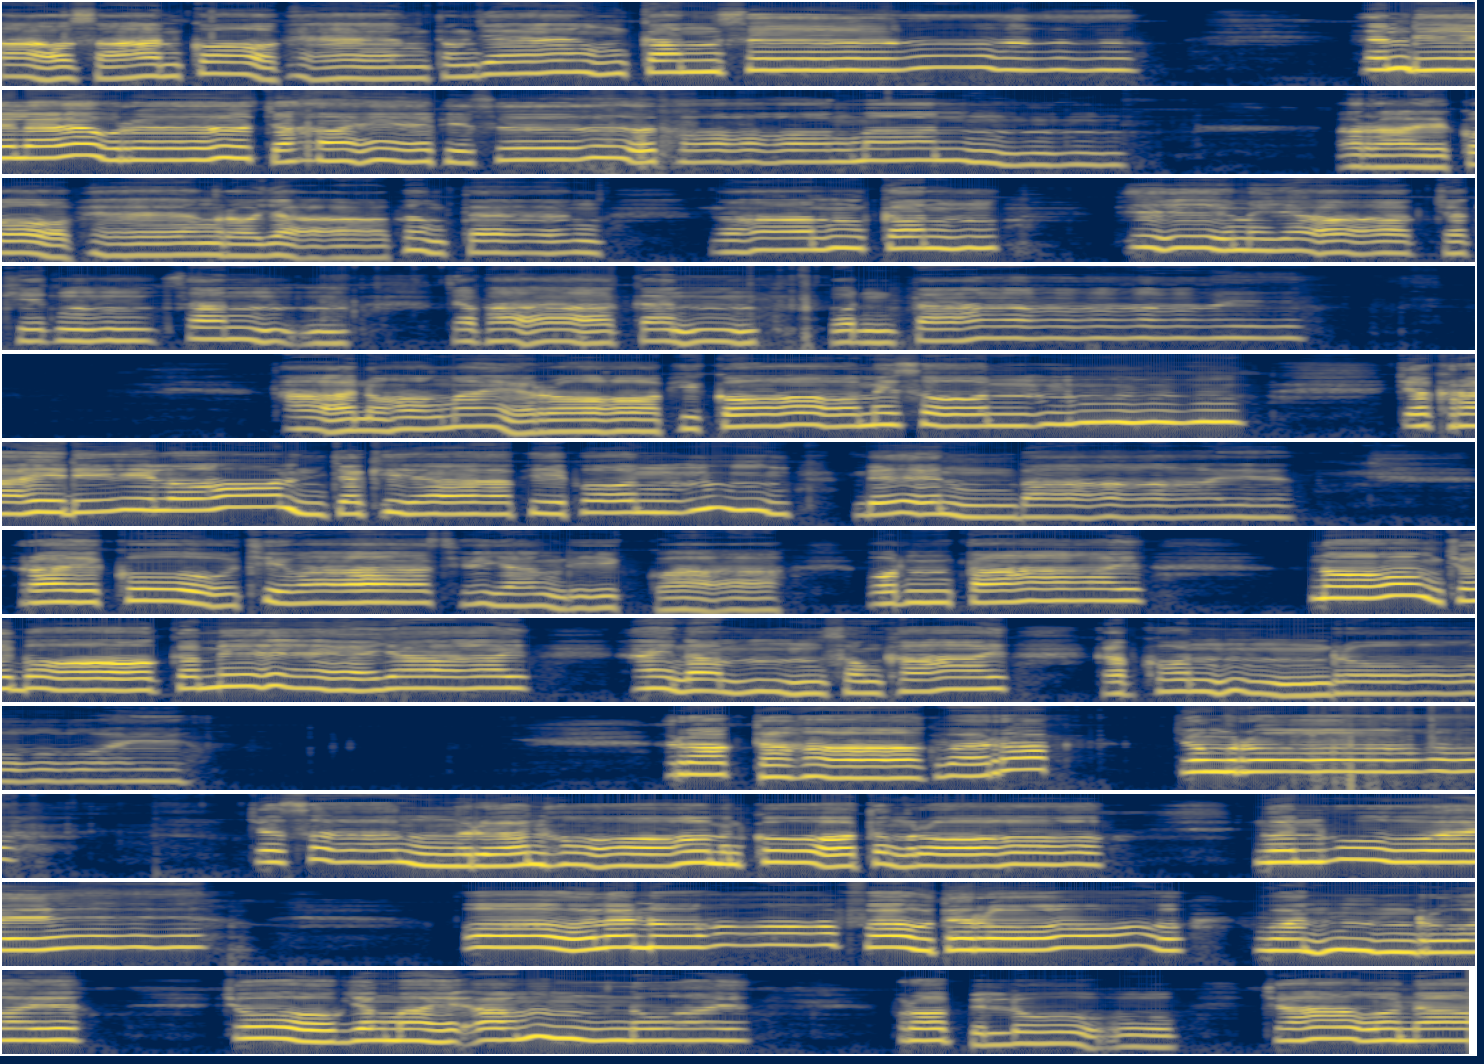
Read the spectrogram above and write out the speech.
ข้าวสารก็แพงต้องแย่งกันซื้อ เห็นดีแล้วหรือจะให้พี่ซื้อทองมัน อะไรก็แพงเราอย่าเพิ่งแต่งงานกัน พี่ไม่อยากจะคิดสั้น จะพากันอดตาย ถ้าน้องไม่รอพี่ก็ไม่สน จะใครดีล้นจะเคลียพี่พ้นเบนบาย ไรกู้ชีวาเสียยังดีกว่าอดตาย น้องช่วยบอกกับแม่ยาย ให้นำส่งขายกับคนรวย รักถ้าหากว่ารัก จงรอ จะสร้างเรือนหอมันก็ต้องรอ เงินห้วย โอ้ละนอเฝ้าแต่รอ วันรวย โชคยังไม่อำนวย เพราะเป็นลูกเจ้านา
